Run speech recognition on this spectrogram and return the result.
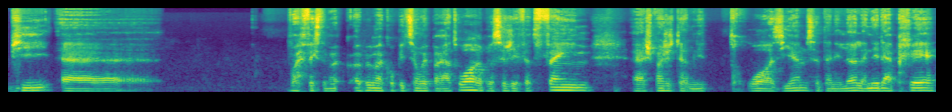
Puis, euh, c'était un peu ma compétition réparatoire. Après ça, j'ai fait Fame. Euh, je pense que j'ai terminé troisième cette année-là. L'année d'après,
